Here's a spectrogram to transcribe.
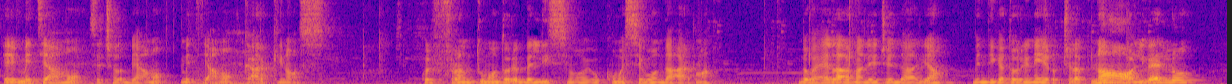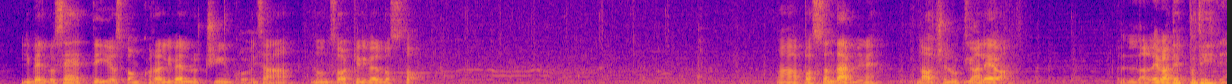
E mettiamo, se ce l'abbiamo Mettiamo Karkinos Quel frantumatore bellissimo come seconda arma Dov'è l'arma leggendaria? Vendicatore nero No, livello? Livello 7 Io sto ancora a livello 5 Mi sa, non so a che livello sto Ma posso andarmene? No, c'è l'ultima leva. La leva del potere.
